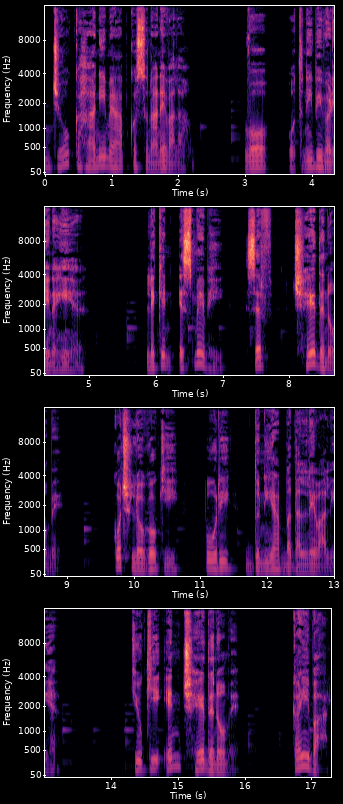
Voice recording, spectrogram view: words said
जो कहानी मैं आपको सुनाने वाला हूँ, वो उतनी भी बड़ी नहीं है, लेकिन इसमें भी सिर्फ़ छह दिनों में कुछ लोगों की पूरी दुनिया बदलने वाली है, क्योंकि इन छह दिनों में कई बार,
